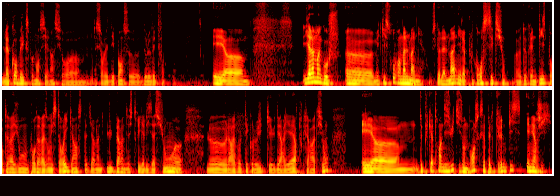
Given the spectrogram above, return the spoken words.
la courbe exponentielle hein, sur, euh, sur les dépenses de levée de fonds. Et il y a la main gauche, mais qui se trouve en Allemagne, puisque l'Allemagne est la plus grosse section de Greenpeace pour des, raisons historiques, hein, c'est-à-dire l'hyper-industrialisation, la révolte écologique qui a eu derrière, toutes les réactions. Et depuis 1998, ils ont une branche qui s'appelle Greenpeace Énergie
